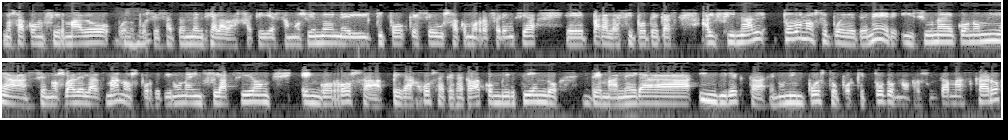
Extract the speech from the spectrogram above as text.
nos ha confirmado, bueno, pues esa tendencia a la baja que ya estamos viendo en el tipo que se usa como referencia eh, para las hipotecas. Al final, todo no se puede tener, y si una economía se nos va de las manos porque tiene una inflación engorrosa, pegajosa, que se acaba convirtiendo de manera indirecta en un impuesto porque todo nos resulta más caro,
